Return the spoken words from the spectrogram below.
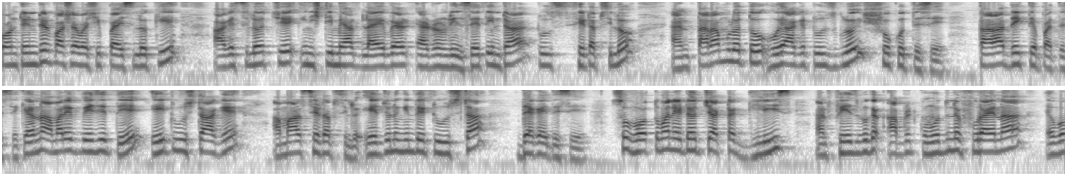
কন্টেন্টের পাশাপাশি পাইছিল কি? আগে ছিল হচ্ছে instream ad live ad ad on reels এই তিনটা টুলস সেট ছিল। অ্যান্ড তারা মূলত হয়ে আগে টুলসগুলোই শো করতেছে। তারা দেখতে পাইতেছে। কেননা আমার এই পেজেতে এই টুলসটা আগে আমার সেট ছিল। এর জন্য কিন্তু এই টুলসটা দেখাইতেছে। সো বর্তমানে এটা হচ্ছে একটা গ্লিস অ্যান্ড ফেসবুকের আপডেট কোনো দিনে ফুরায় না এবং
